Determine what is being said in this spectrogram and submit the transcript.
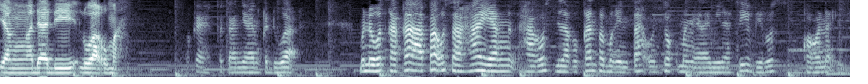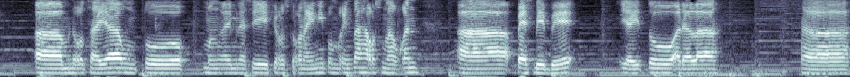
yang ada di luar rumah. Oke, pertanyaan kedua. Menurut kakak, apa usaha yang harus dilakukan pemerintah untuk mengeliminasi virus corona ini? Uh, menurut saya untuk mengeliminasi virus corona ini pemerintah harus melakukan uh, PSBB yaitu adalah uh,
